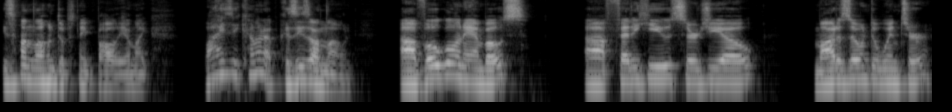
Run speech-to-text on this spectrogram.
He's on loan to St. Pauli. I'm like, why is he coming up? Because he's on loan. Uh, Vogel and Ambos, uh, Fetihue, Sergio, Matazone to Winter.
